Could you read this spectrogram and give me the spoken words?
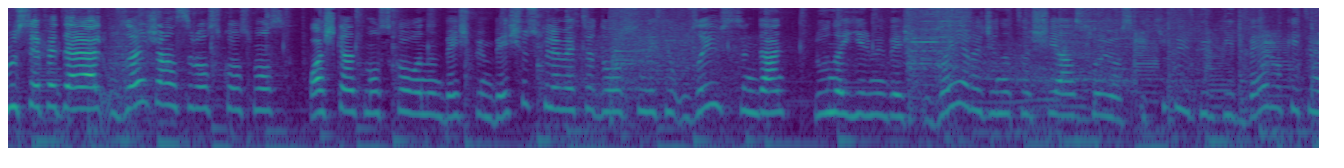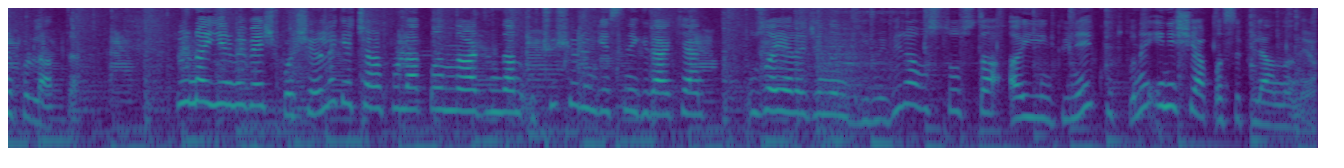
Rusya Federal Uzay Ajansı Roskosmos, başkent Moskova'nın 5500 kilometre doğusundaki uzay üstünden Luna 25 uzay aracını taşıyan Soyuz 2,1V roketini fırlattı. Luna 25 başarılı geçen fırlatmanın ardından uçuş yörüngesine girerken uzay aracının 21 Ağustos'ta Ay'ın güney kutbuna iniş yapması planlanıyor.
